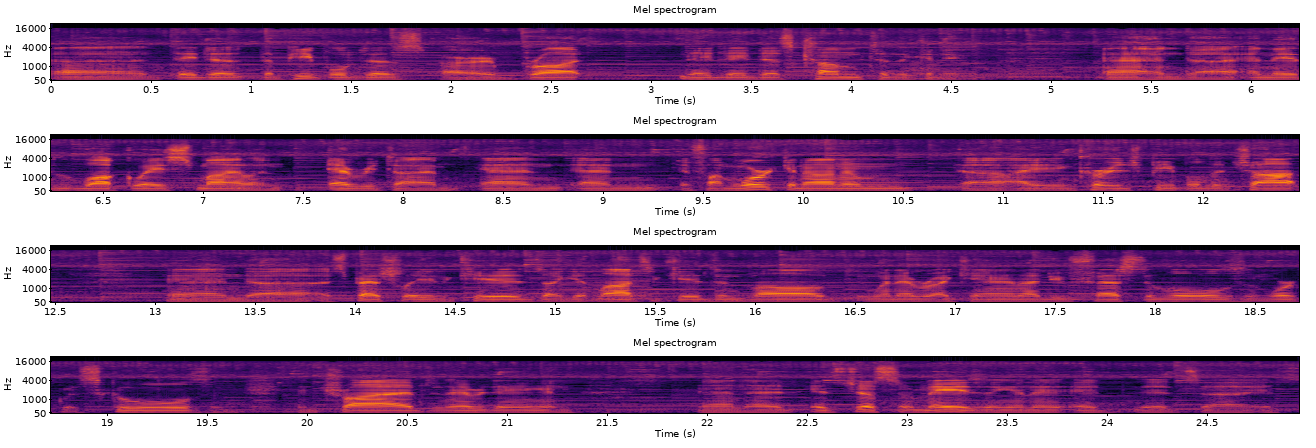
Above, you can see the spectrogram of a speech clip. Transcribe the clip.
uh, they the people just are brought, they, they just come to the canoe, and uh, and they walk away smiling every time. And and if I'm working on them, uh, I encourage people to chop and uh, especially the kids. I get lots of kids involved whenever I can. I do festivals and work with schools and, and tribes and everything, and and it, it's just amazing. And it, it it's uh, it's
